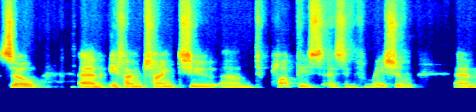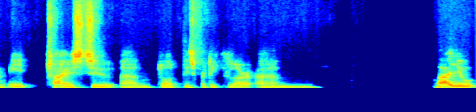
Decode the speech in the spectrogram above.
So um, if I'm trying to, um, to plot this as information, um, it tries to um, plot this particular um, value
